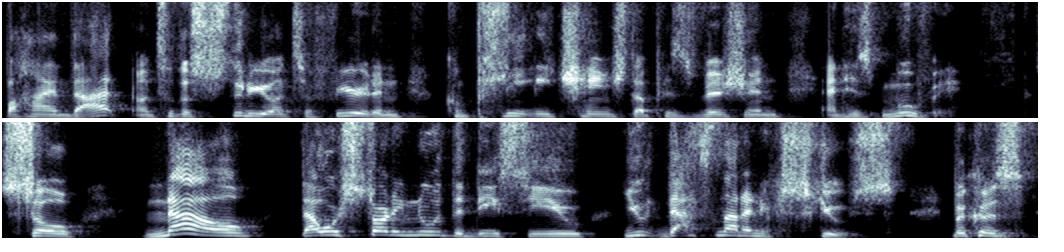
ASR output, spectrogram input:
behind that until the studio interfered and completely changed up his vision and his movie. So now that we're starting new with the DCU, you that's not an excuse because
